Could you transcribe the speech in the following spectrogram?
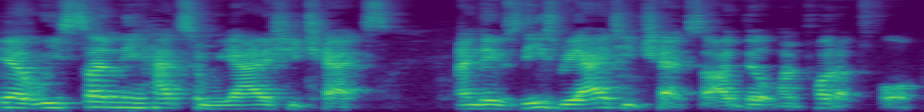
You know, we suddenly had some reality checks, and it was these reality checks that I built my product for.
